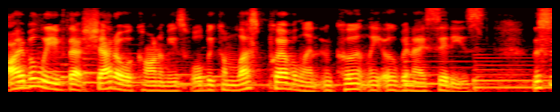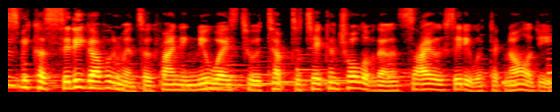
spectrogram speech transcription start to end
I believe that shadow economies will become less prevalent in currently urbanized cities. This is because city governments are finding new ways to attempt to take control of their entire city with technology,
